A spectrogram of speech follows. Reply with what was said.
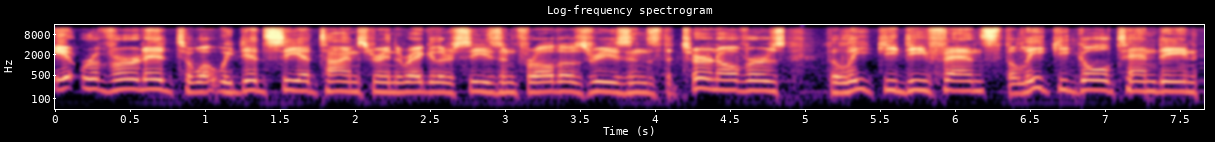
it reverted to what we did see at times during the regular season for all those reasons the turnovers, the leaky defense, the leaky goaltending,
